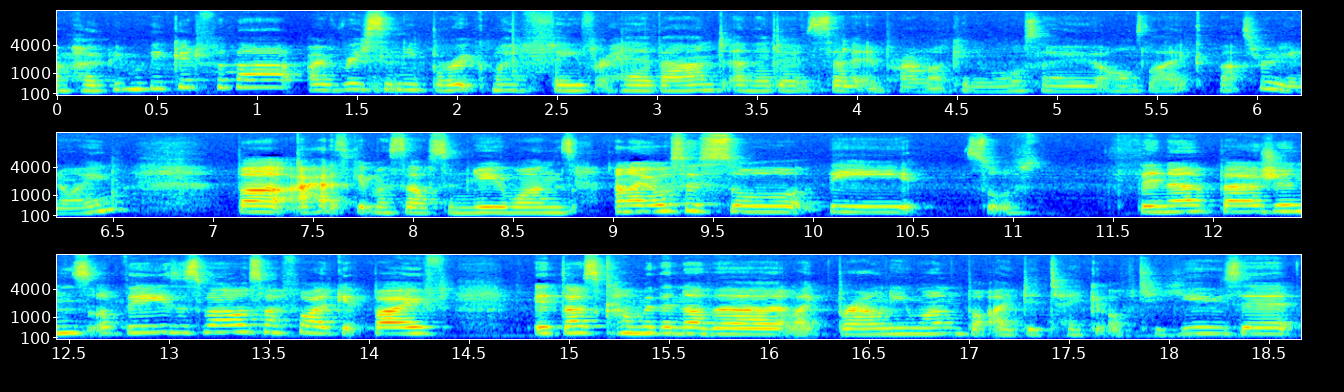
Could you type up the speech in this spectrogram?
I'm hoping will be good for that. I recently broke my favourite hairband and they don't sell it in Primark anymore so I was like that's really annoying but I had to get myself some new ones. And I also saw the sort of thinner versions of these as well, so I thought I'd get both. It does come with another like brownie one, but I did take it off to use it.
